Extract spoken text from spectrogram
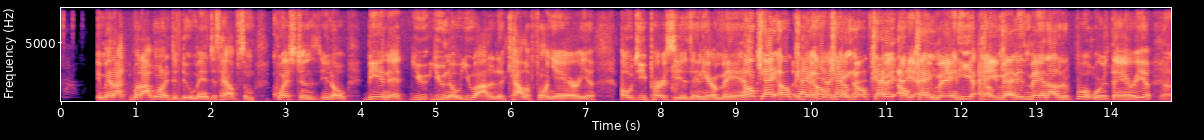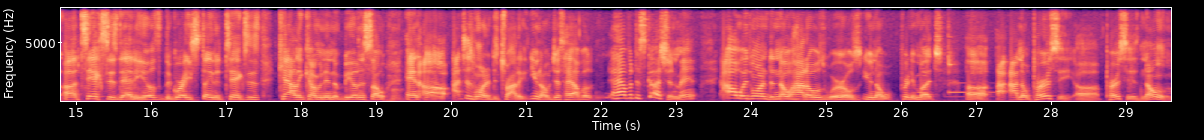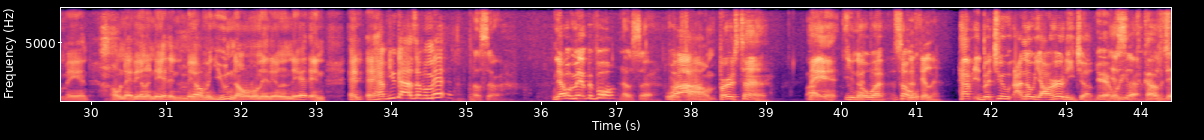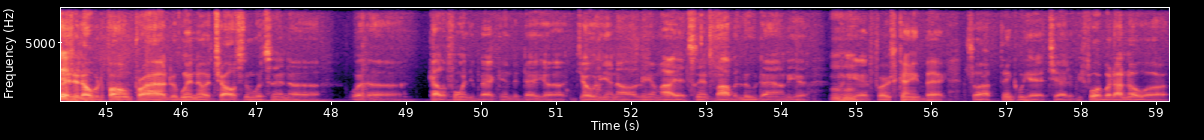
man I, what i wanted to do man just have some questions you know being that you you know you out of the california area og percy is in here man Okay, okay, okay, man. okay, Hey, hey, okay. hey, man he hey Okay. man this man out of the fort worth area Yeah. uh texas that is the great state of texas cali coming in the building. So Hmm. and uh i just wanted to try to you know just have a have a discussion man. I always wanted to know how those worlds you know pretty much uh i, I know percy uh percy is known man on that internet and melvin you known on that internet and and, and have you guys ever met? No sir, never met before? No sir. wow. First time. Man you know what? It's a so good feeling. Have but you i know y'all heard each other Yeah, Yes, we sir. conversated over the phone prior to when uh, Charleston was in uh, what uh, California back in the day. Uh, Jody and all them. I had sent Babalu down here when Mm-hmm. he had first came back. So I think we had chatted before, but I know uh,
